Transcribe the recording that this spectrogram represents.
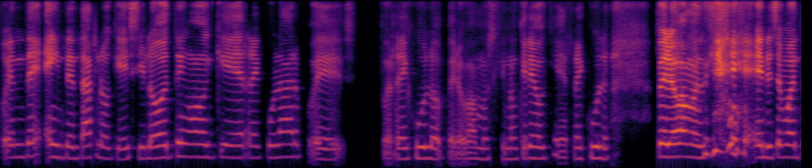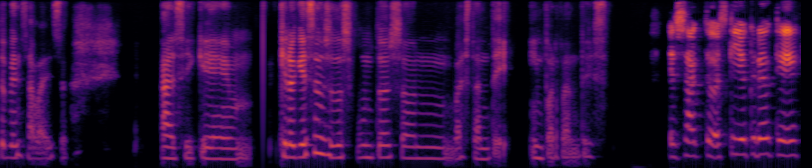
fuente e intentarlo, que si luego tengo que recular, pues pues reculo, pero vamos, que no creo que recule. Pero vamos, que en ese momento pensaba eso. Así que mm, creo que esos dos puntos son bastante importantes. Exacto, es que yo creo que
